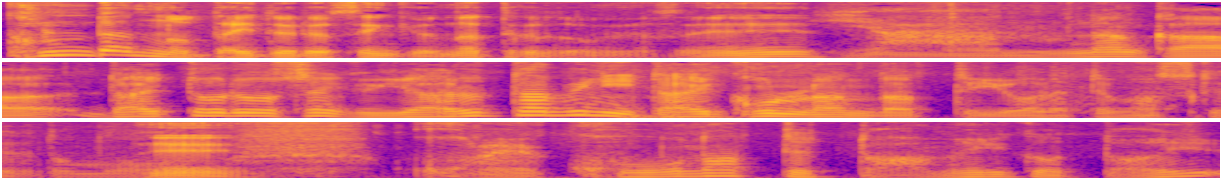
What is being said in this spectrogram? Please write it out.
混乱の大統領選挙になってくると思いますね。いやーなんか大統領選挙やるたびに大混乱だって言われてますけれども、ええ。これこうなってったアメリカ大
